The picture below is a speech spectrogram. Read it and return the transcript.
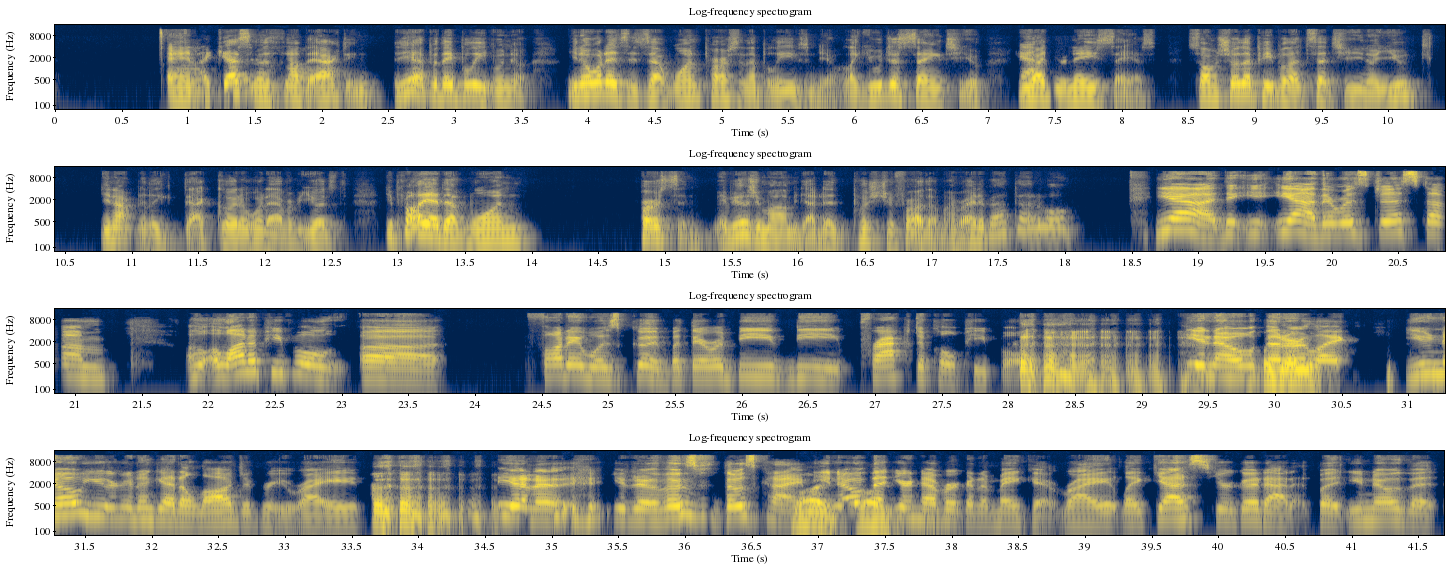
And oh, I guess it's not the acting. Yeah, but they believe when you know what it is, it's that one person that believes in you. Like you were just saying to you, yeah. you had your naysayers. So I'm sure that people that said to you, you know, you you're not really that good or whatever, but you had you probably had that one person. Maybe it was your mom and dad that pushed you further. Am I right about that at all? Yeah, the, yeah. There was just um a, a lot of people uh thought it was good, but there would be the practical people, you know, that are like, you know you're gonna get a law degree, right? you know, you know those those kind. Right, you know right. that you're never gonna make it, right? Like, yes, you're good at it, but you know that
